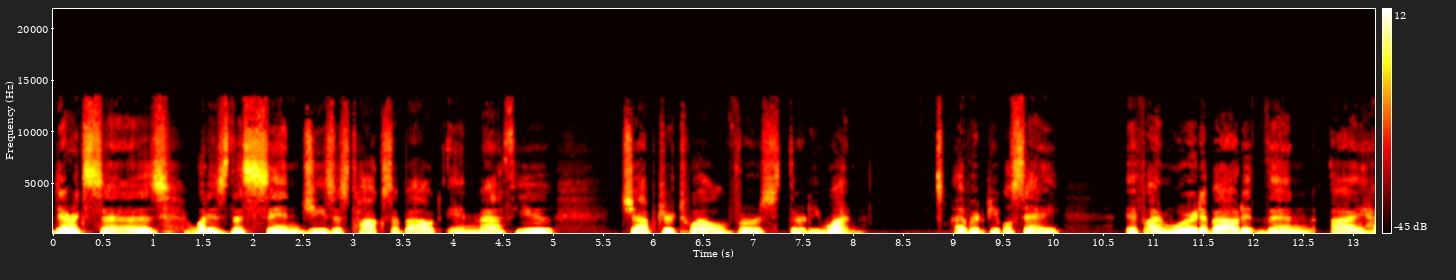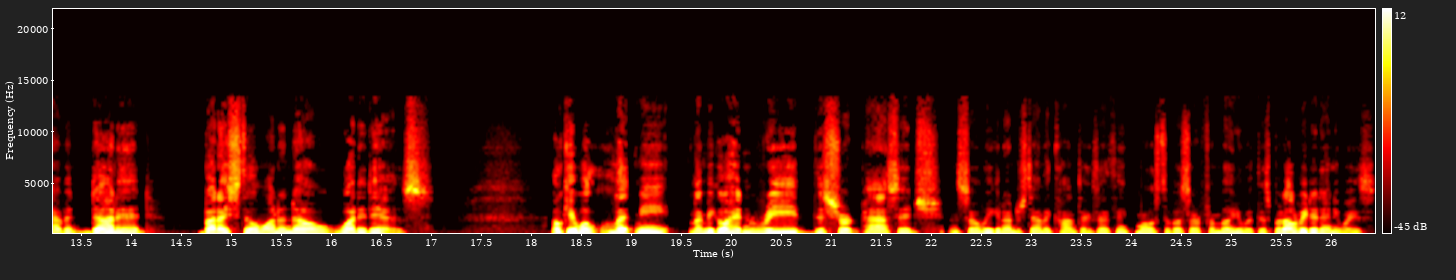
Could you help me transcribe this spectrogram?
Derek says, What is the sin Jesus talks about in Matthew chapter 12, verse 31? I've heard people say, If I'm worried about it, then I haven't done it, but I still want to know what it is. Okay, well, let me let me go ahead and read this short passage, and so we can understand the context. I think most of us are familiar with this, but I'll read it anyways.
